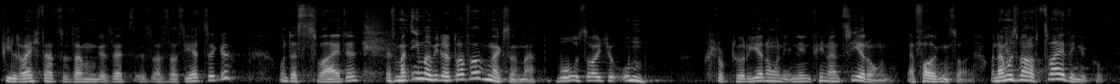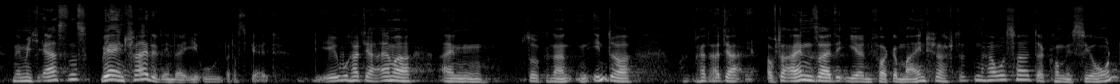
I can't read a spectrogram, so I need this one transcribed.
viel rechter zusammengesetzt ist als das jetzige. Und das Zweite, dass man immer wieder darauf aufmerksam macht, wo solche Umstrukturierungen in den Finanzierungen erfolgen sollen. Und da muss man auf zwei Dinge gucken. Nämlich erstens, wer entscheidet in der EU über das Geld? Die EU hat ja einmal einen sogenannten Inter, hat, hat ja auf der einen Seite ihren vergemeinschafteten Haushalt der Kommission,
